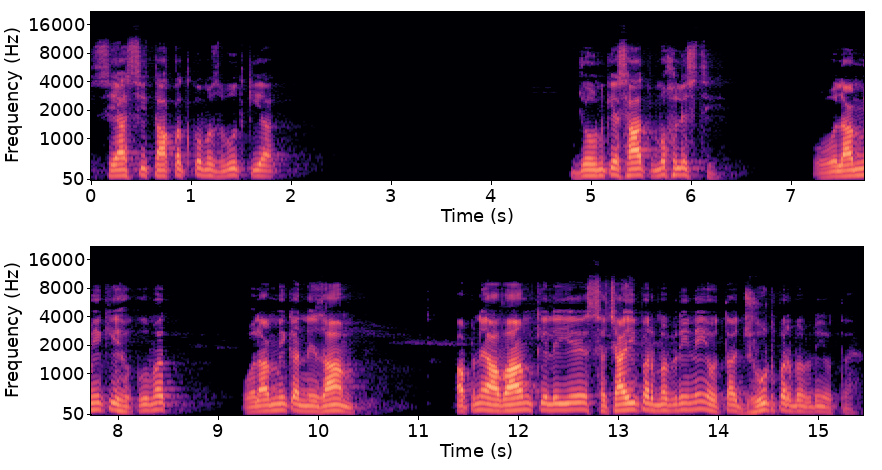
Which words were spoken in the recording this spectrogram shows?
سیاسی طاقت کو مضبوط کیا۔ جو ان کے ساتھ مخلص تھی۔ غلامی کی حکومت، غلامی کا نظام اپنے عوام کے لیے سچائی پر مبنی نہیں ہوتا، جھوٹ پر مبنی ہوتا ہے۔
